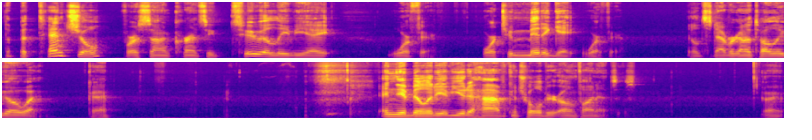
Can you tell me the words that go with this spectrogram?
The potential for a sound currency to alleviate warfare or to mitigate warfare. It's never going to totally go away. Okay. And the ability of you to have control of your own finances. All right.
